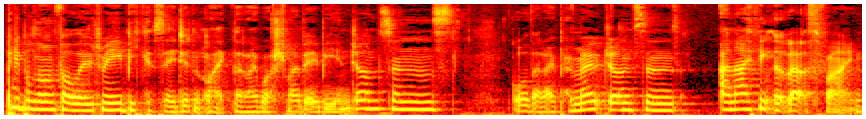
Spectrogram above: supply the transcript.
people unfollowed me because they didn't like that I washed my baby in Johnson's or that I promote Johnson's, and I think that that's fine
